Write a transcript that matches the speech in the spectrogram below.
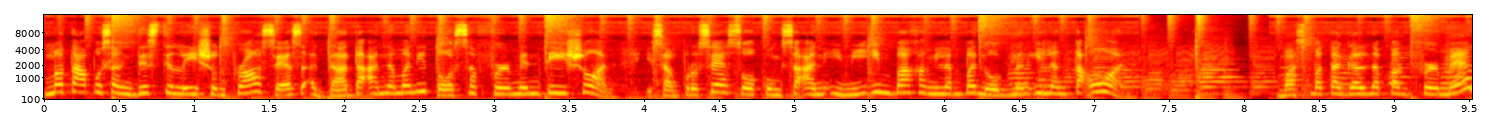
Matapos ang distillation process, dadaan naman ito sa fermentation, isang proseso kung saan iniimbak ang lambanog ng ilang taon. Mas matagal na pag-ferment,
